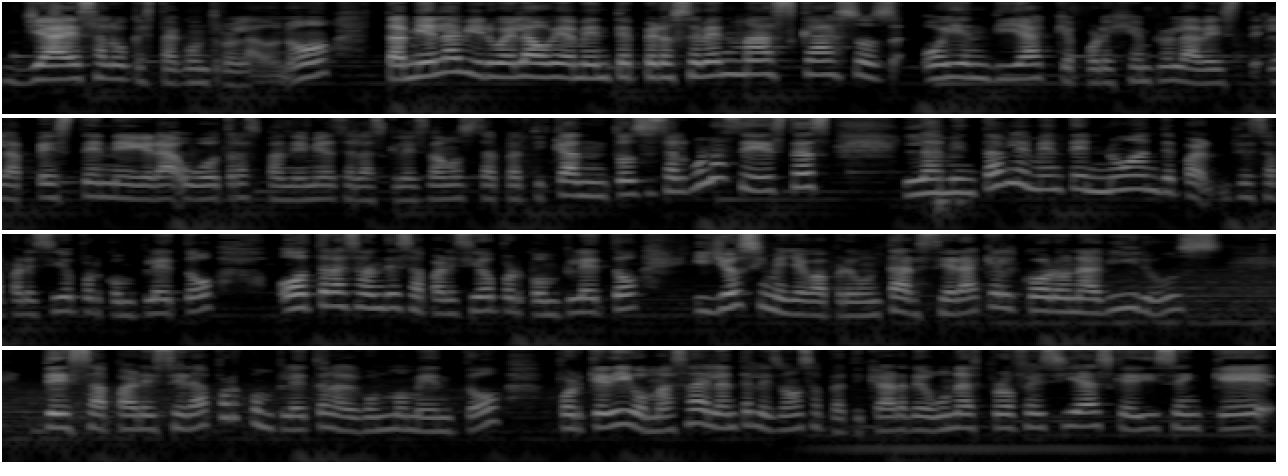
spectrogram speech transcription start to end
ya es algo que está controlado, ¿no? También la viruela, obviamente, pero se ven más casos hoy en día que, por ejemplo, la, peste negra u otras pandemias de las que les vamos a estar platicando. Entonces, algunas de estas lamentablemente no han desaparecido por completo, otras han desaparecido por completo, y yo sí me llego a preguntar, ¿será que el coronavirus desaparecerá por completo en algún momento, porque digo, más adelante les vamos a platicar de unas profecías que dicen que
